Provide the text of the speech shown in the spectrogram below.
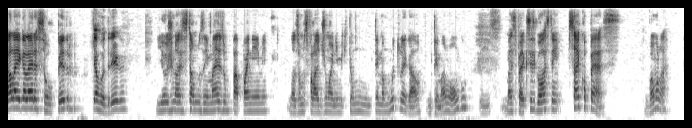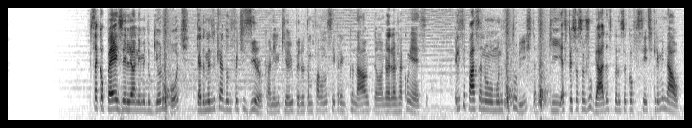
Fala aí galera, eu sou o Pedro. Que é o Rodrigo. E hoje nós estamos em mais um Papo Anime. Nós vamos falar de um anime que tem um tema muito legal, um tema longo. Isso. Mas espero que vocês gostem. Psycho Pass. Vamos lá. Psycho Pass, ele é o anime do Gyoru Bot, que é do mesmo criador do Fate Zero, que é um anime que eu e o Pedro estamos falando sempre aqui no canal, então a galera já conhece. Ele se passa no mundo futurista, que as pessoas são julgadas pelo seu coeficiente criminal.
